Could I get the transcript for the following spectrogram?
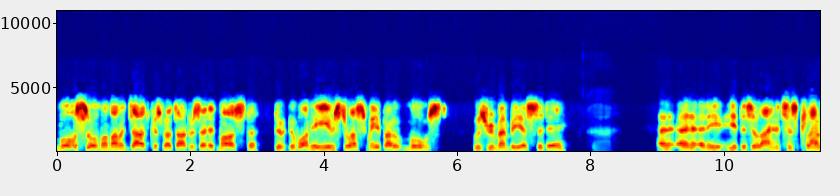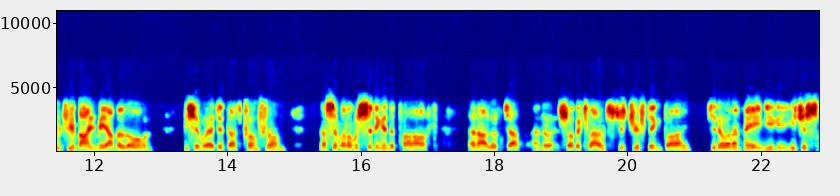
More so my mum and dad, because my dad was a headmaster. The, the one he used to ask me about most was Remember Yesterday. Hmm. And, and, and he, he, there's a line that says, Clouds remind me I'm alone. He said, Where did that come from? And I said, Well, I was sitting in the park and I looked up and saw the clouds just drifting by. Do you know what I mean? You, you just,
